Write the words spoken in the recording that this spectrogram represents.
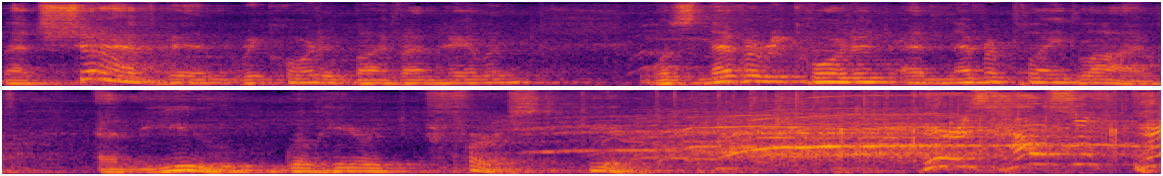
that should have been recorded by Van Halen, was never recorded and never played live, and you will hear it first here. Here is House of Pain!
